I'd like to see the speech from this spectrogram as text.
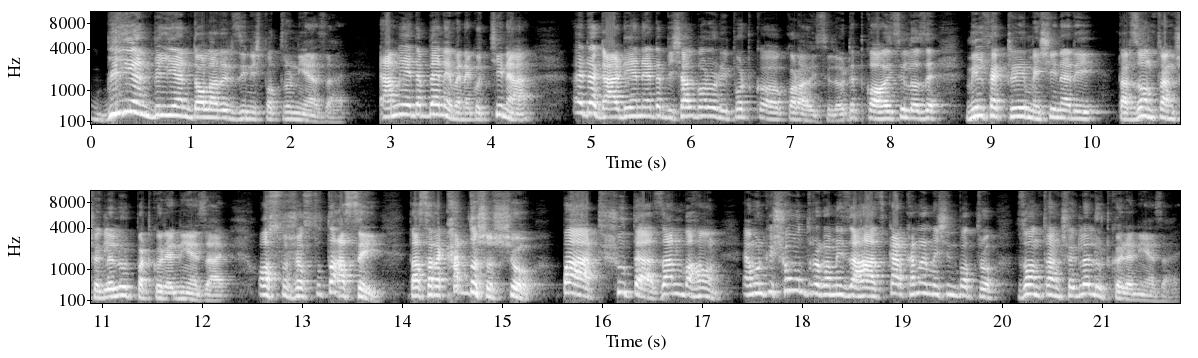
বিলিয়ন বিলিয়ন ডলারের জিনিসপত্র নিয়ে যায়। আমি এটা বেনে বেনে করছি না। এটা গার্ডিয়ানে একটা বিশাল বড় রিপোর্ট করা হয়েছিল। ওটা করা হয়েছিল যে মিল ফ্যাক্টরি মেশিনারি তার যন্ত্রাংশ এগুলো লুটপাট করে নিয়ে যায়। অস্ত্র শস্ত্র তো আছেই। তাছাড়া খাদ্যশস্য, পাট, সুতা, যানবাহন, এমনকি সমুদ্রগামী জাহাজ, কারখানার মেশিনপত্র, যন্ত্রাংশ এগুলো লুট করে নিয়ে যায়।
